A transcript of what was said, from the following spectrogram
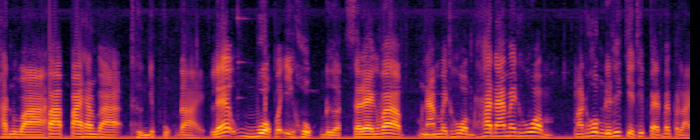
ธันวาปลายปลายธันวาถึงจะปลูกได้ และบวกไปอีก 6 เดือน แสดงว่าน้ำไม่ท่วม ถ้าน้ำไม่ท่วมมาท่วมเดือนที่7ที่ 8 ไม่เป็นไร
